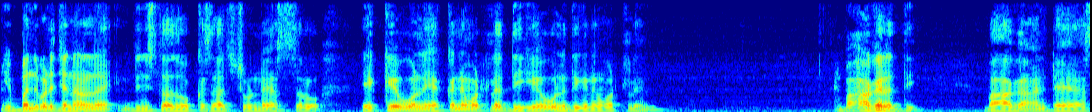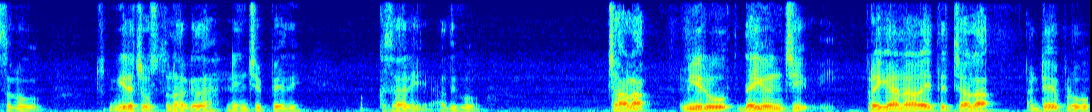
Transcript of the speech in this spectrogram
ఇబ్బంది పడి జనాలని దించుతుందో ఒక్కసారి చూడండి అస్సలు. ఎక్కే వాళ్ళని ఎక్కనివ్వట్లేదు దిగే వాళ్ళని దిగనివ్వట్లేదు. బాగా రద్దీ. బాగా అంటే అసలు మీరే చూస్తున్నారు కదా నేను చెప్పేది. ఒక్కసారి అదిగో. చాలా మీరు దయించి ప్రయాణాలు అయితే చాలా అంటే ఇప్పుడు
